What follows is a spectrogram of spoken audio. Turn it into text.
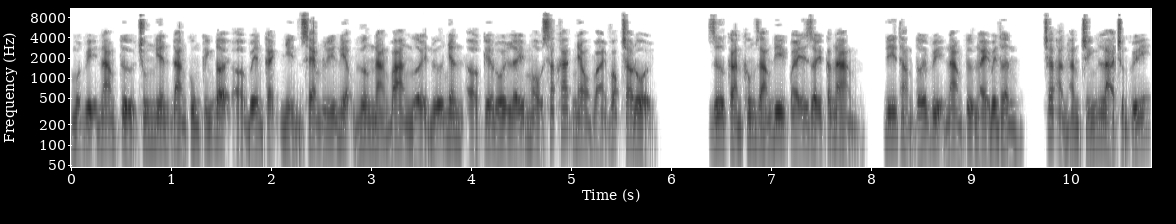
một vị nam tử trung niên đang cung kính đợi ở bên cạnh nhìn xem lý niệm hương nàng ba người nữ nhân ở kia đối lấy màu sắc khác nhau vải vóc trao đổi. Dư càn không dám đi quáy dày các nàng, đi thẳng tới vị nam tử này bên thân, chắc hẳn hắn chính là trưởng quỹ.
